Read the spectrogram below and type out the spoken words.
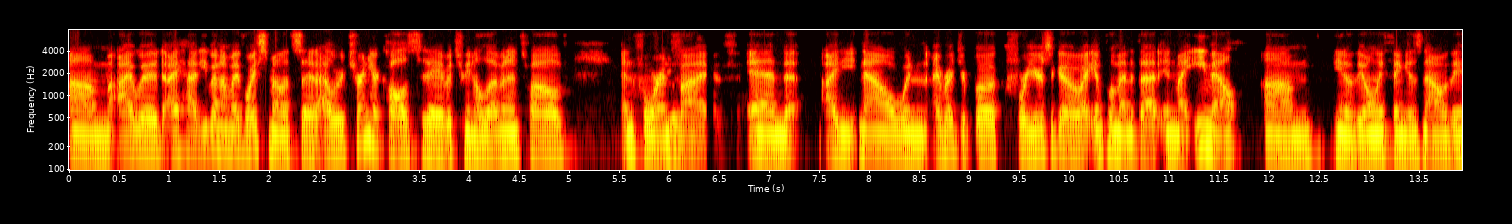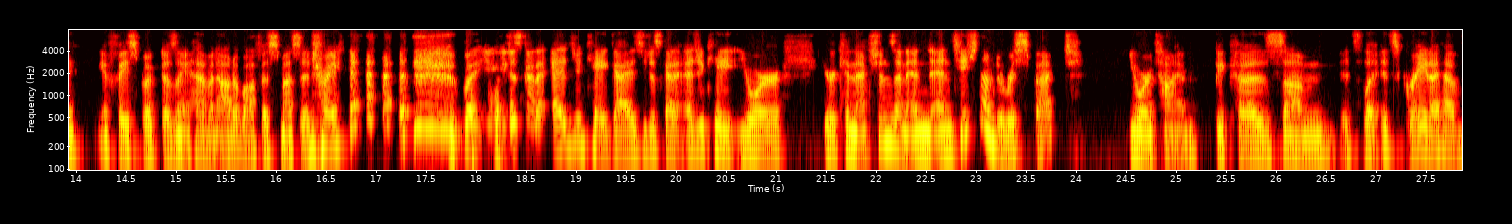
Um, I would, I had even on my voicemail, it said, I'll return your calls today between 11 and 12 and four and five. And I now, when I read your book four years ago, I implemented that in my email. Um, you know, the only thing is now the you know, Facebook doesn't have an out of office message, right? but you, you just got to educate guys. You just got to educate your your connections and and and teach them to respect your time because um, it's it's great. I have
